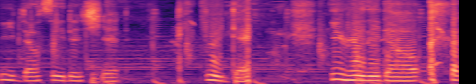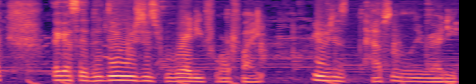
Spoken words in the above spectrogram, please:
you don't see this shit every day. You really don't. like I said, the dude was just ready for a fight. He was just absolutely ready.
